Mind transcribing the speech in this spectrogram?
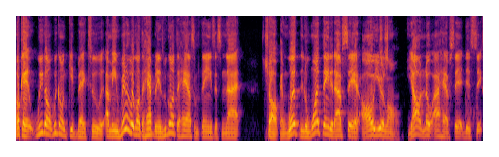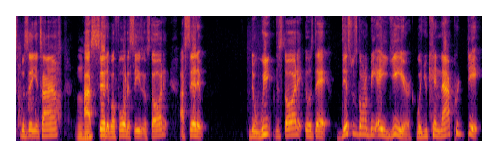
Okay, we're gonna we're gonna get back to it. I mean, really, what's going to happen is we're going to have some things that's not chalk. And what the one thing that I've said all year long, y'all know I have said this six bazillion times. Mhm. I said it before the season started. I said it the week that started. It was that this was going to be a year where you cannot predict.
